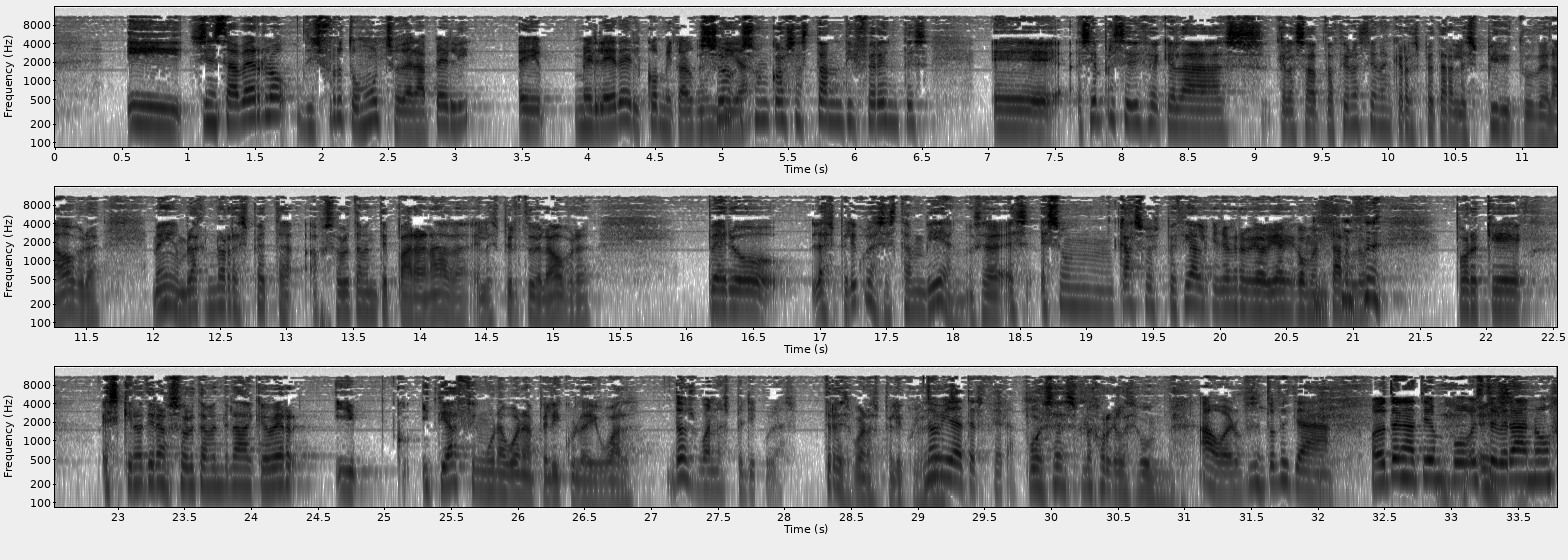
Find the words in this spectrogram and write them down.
Y sin saberlo, disfruto mucho de la peli. Eh, me leeré el cómic algún Son, día. son cosas tan diferentes. Eh, siempre se dice que las, que las adaptaciones tienen que respetar el espíritu de la obra. Men in Black no respeta absolutamente para nada el espíritu de la obra. Pero las películas están bien. O sea, es, es un caso especial que yo creo que había que comentarlo. porque es que no tiene absolutamente nada que ver y, y te hacen una buena película igual. Dos buenas películas. Tres buenas películas. No vi la tercera. Pues es mejor que la segunda. Ah, bueno, pues entonces ya. Cuando tenga tiempo este Es- verano.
